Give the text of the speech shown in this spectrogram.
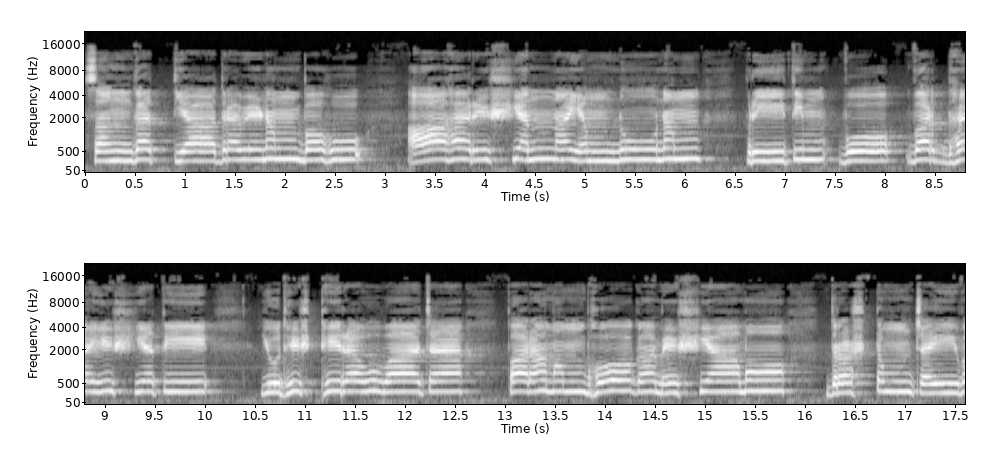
सङ्गत्या द्रविणं बहु। आहरिष्यन्नयं नूनं प्रीतिं वो वर्धयिष्यति युधिष्ठिर उवाच परमं भोगमिष्यामो द्रष्टुं चैव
